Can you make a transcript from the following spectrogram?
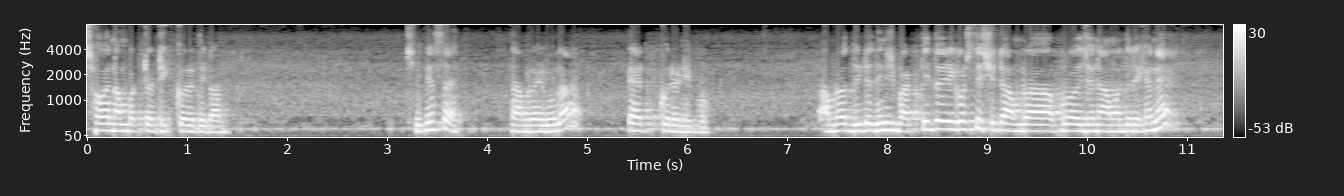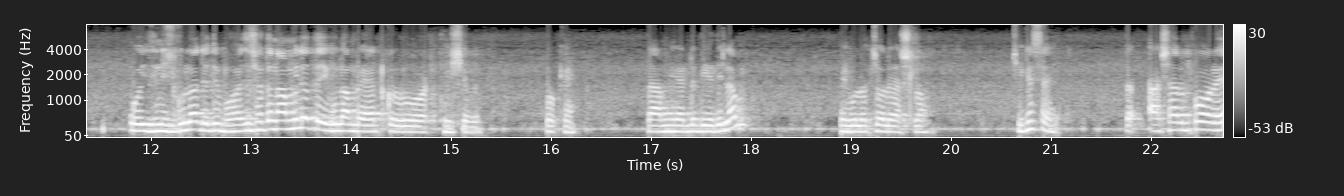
ছয় নম্বরটা ঠিক করে দিলাম। ঠিক আছে? তা আমরা এগুলা অ্যাড করে নিব। আমরা দুইটা জিনিস বাড়তি তৈরি করছি, সেটা আমরা প্রয়োজনে আমাদের এখানে ওই জিনিসগুলো যদি ভয়েসের সাথে না মিলে, তো এগুলো আমরা অ্যাড করব বাড়তি হিসেবে। ওকে। তা আমি অ্যাডটা দিয়ে দিলাম। এগুলো চলে আসলো। ঠিক আছে? তো আসার পরে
